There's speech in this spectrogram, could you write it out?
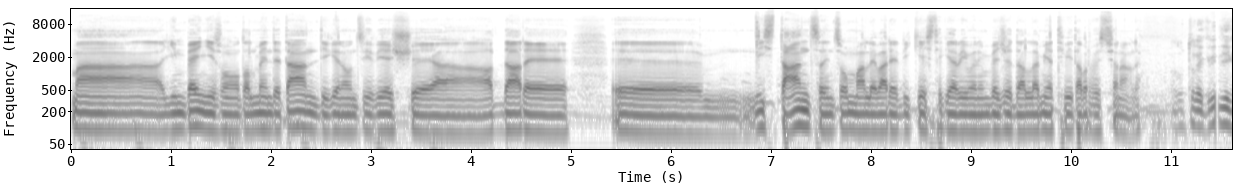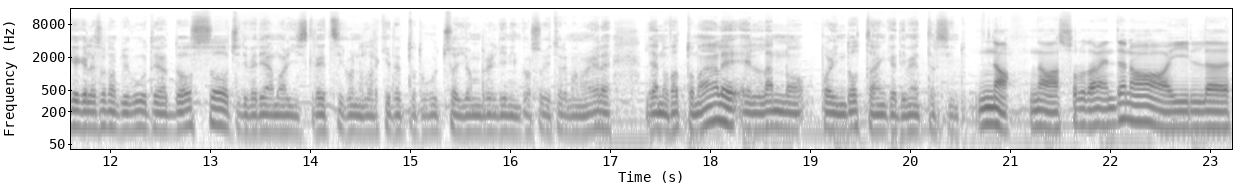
ma gli impegni sono talmente tanti che non si riesce a, a dare eh, istanza insomma, alle varie richieste che arrivano invece dalla mia attività professionale tutte le critiche che le sono piovute addosso, ci rivediamo agli screzzi con l'architetto Tuccio, gli ombrellini in corso Vittorio Emanuele, le hanno fatto male e l'hanno poi indotta anche a dimettersi? No, no, assolutamente no. Il,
